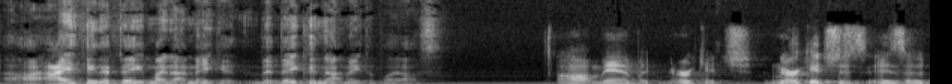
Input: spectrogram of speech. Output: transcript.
I, I think that they might not make it. They could not make the playoffs. Oh man, but Nurkic, Nurkic is, is a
